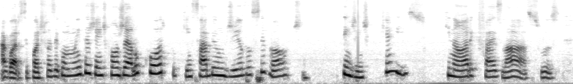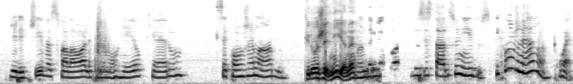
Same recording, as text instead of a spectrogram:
Agora, você pode fazer como muita gente, congela o corpo, quem sabe um dia você volte. Tem gente que quer isso, que na hora que faz lá as suas diretivas, fala, olha, quando eu morrer, eu quero ser congelado. Pirogenia, né? Manda meu corpo dos Estados Unidos. E congela, ué.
